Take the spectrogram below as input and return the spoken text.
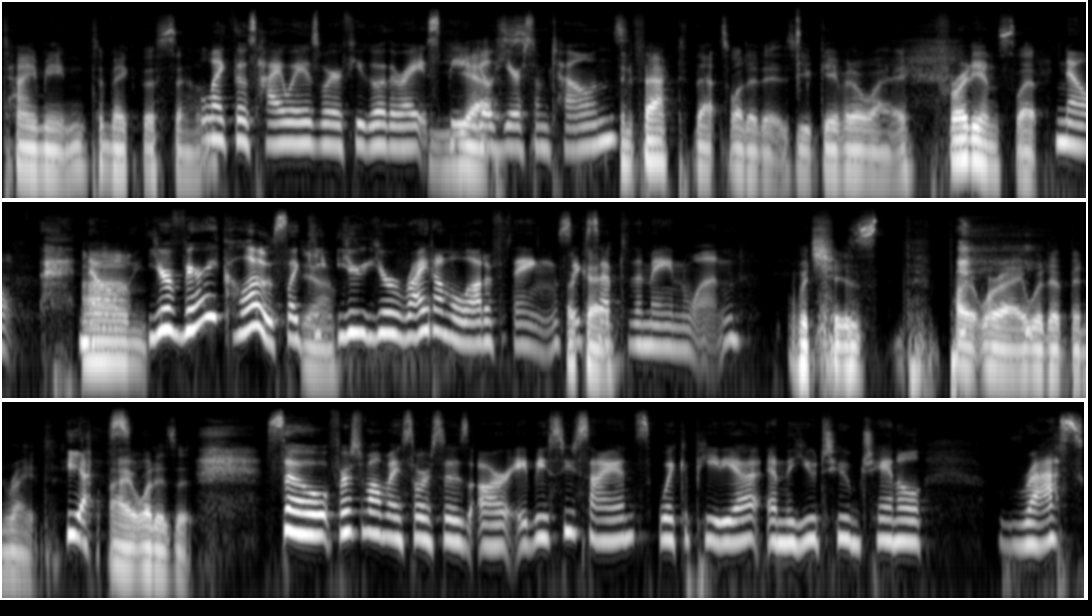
timing to make this sound. Like those highways where if you go the right speed, you'll hear some tones. in fact, that's what it is. You gave it away. Freudian slip. No, no, Um, you're very close. Like yeah. y you're you're right on a lot of things Okay. except the main one. which is the part where I would have been right. Yes. All right, what is it? So first of all, my sources are ABC Science, Wikipedia, and the YouTube channel Ras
